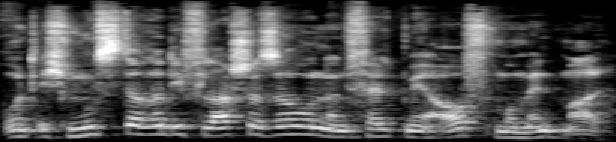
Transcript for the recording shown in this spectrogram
Und ich mustere die Flasche so und dann fällt mir auf, Moment mal.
